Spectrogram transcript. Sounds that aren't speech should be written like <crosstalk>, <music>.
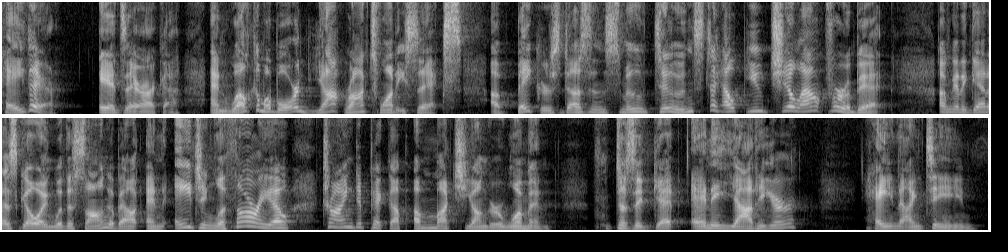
Hey there, it's Erica, and welcome aboard Yacht Rock 26, a baker's dozen smooth tunes to help you chill out for a bit. I'm going to get us going with a song about an aging Lothario trying to pick up a much younger woman. Does it get any yachtier? Hey 19.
